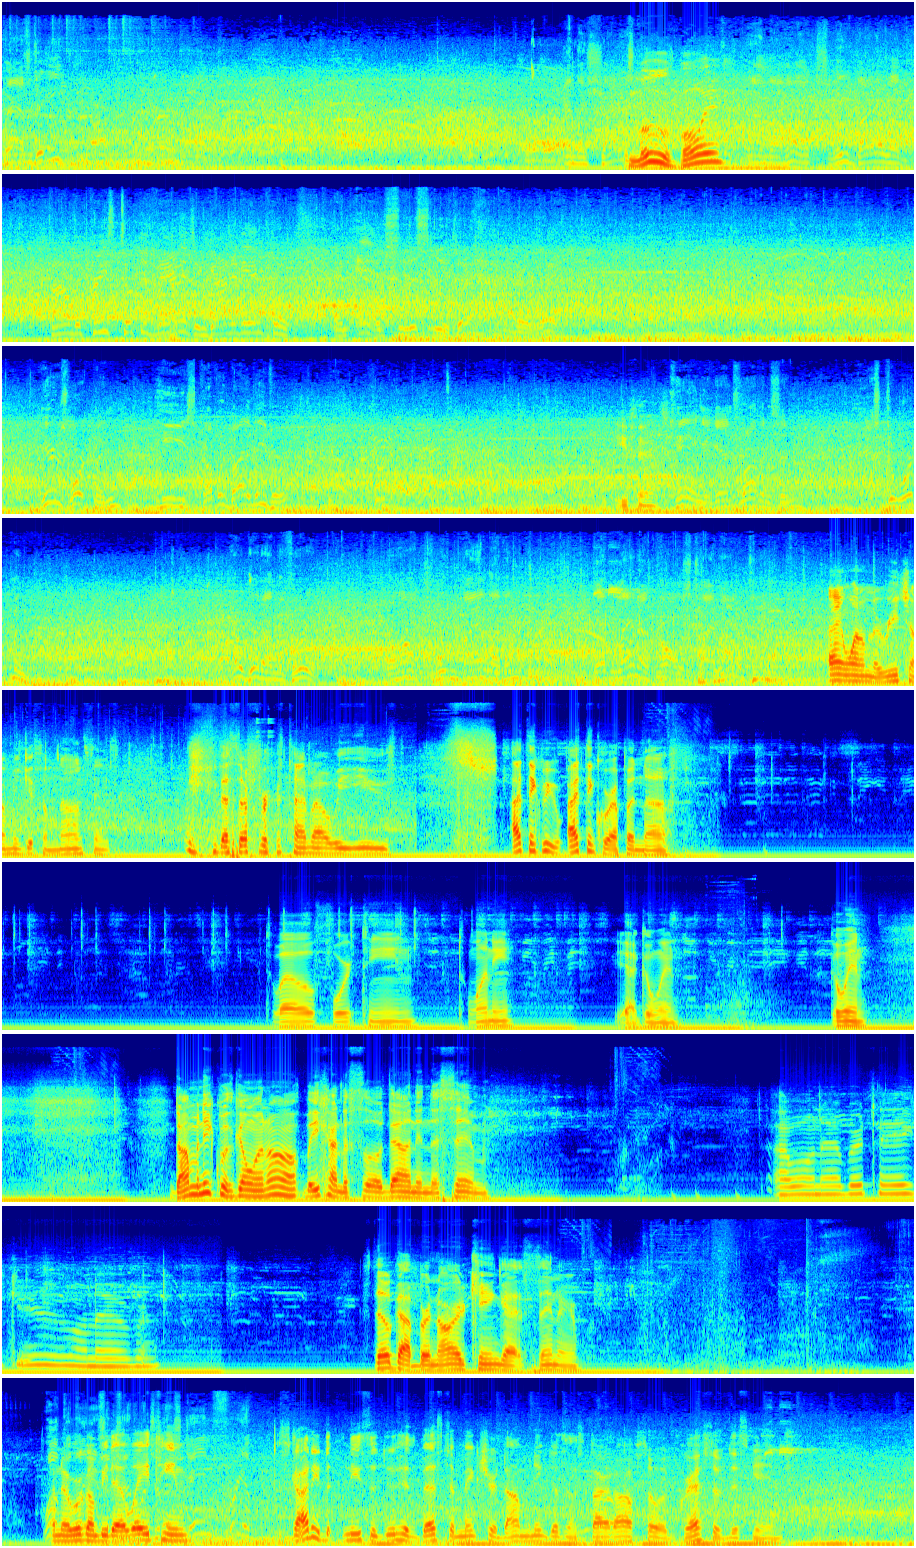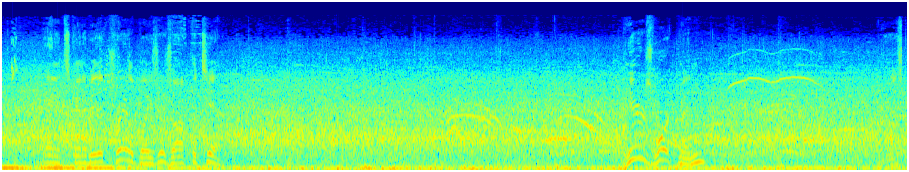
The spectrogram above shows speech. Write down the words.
Pass to Eaton. And the shot Move, boy. and the Hawks lead by 11. Found the crease, took advantage, and got it in close. An edge to this lead. They're having their way. Here's Workman. He's covered by Lever. Defense. King against Robinson. Pass to Workman. No good on the three. The Hawks leading by 11. Atlanta calls timeout. I didn't want him to reach on me, get some nonsense. That's our first timeout we used. I think we I think we're up enough. Twelve, fourteen, twenty. Yeah, go in. Go in. Dominique was going off, but he kind of slowed down in the sim. I will never take you, I'll never. Still got Bernard King at center. I know we're gonna be that way team. Scottie needs to do his best to make sure Dominique doesn't start off so aggressive this game. And it's going to be the Trailblazers off the tip. Here's Workman.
